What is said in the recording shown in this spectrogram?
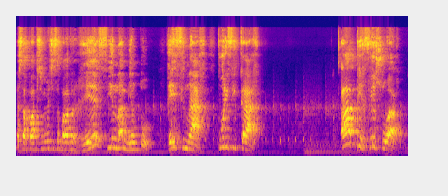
essa palavra, simplesmente essa palavra refinamento, refinar, purificar, aperfeiçoar.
